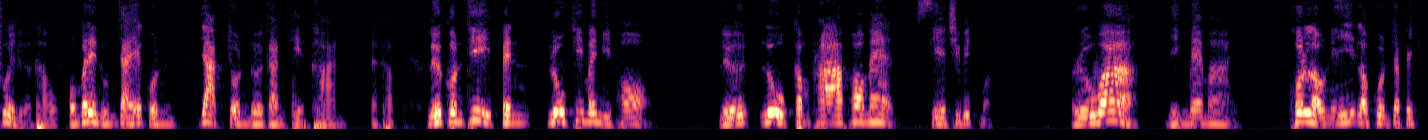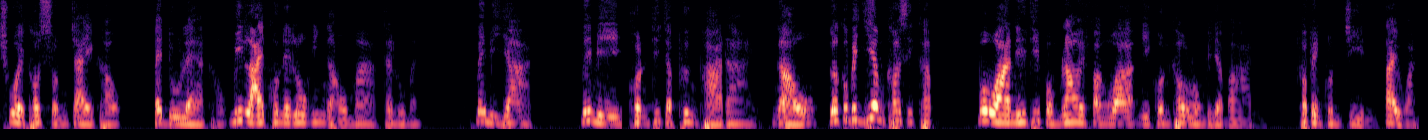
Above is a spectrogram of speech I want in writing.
ช่วยเหลือเขา ผมไม่ได้หนุนใจให้คนยากจนโดยการเกียดค้านนะครับ หรือคนที่เป็นลูกที่ไม่มีพ่อ หรือลูกกำพร้าพ่อแม่เสียชีวิตหมด หรือว่าหญิงแม่ไม้คนเหล่านี้เราควรจะไปช่วยเขาสนใจเขาไปดูแลเขามีหลายคนในโลกนี้เหงามากท่านรู้ไหมไม่มีญาติ ไม่มีคนที่จะพึ่งพาได้ เหงาแล้วก็ไปเยี่ยมเขาสิครับ เมื่อวานนี้ที่ผมเล่าให้ฟังว่ามีคนเข้าโรงพยาบาล เขาเป็นคนจีนไต้หวัน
